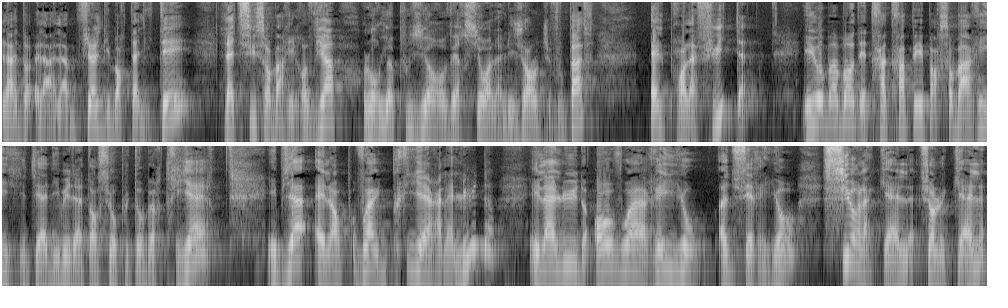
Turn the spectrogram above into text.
la fiole d'immortalité. Là-dessus, son mari revient. Alors, il y a plusieurs versions à la légende, je vous passe. Elle prend la fuite. Et au moment d'être attrapée par son mari, qui était animé d'attention plutôt meurtrière, eh bien, elle envoie une prière à la lune, et la lune envoie un rayon, un de ses rayons, sur, laquelle, sur lequel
